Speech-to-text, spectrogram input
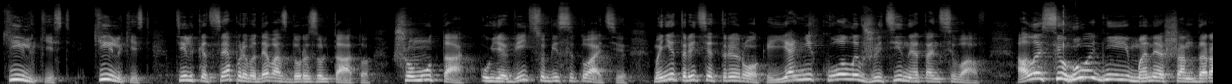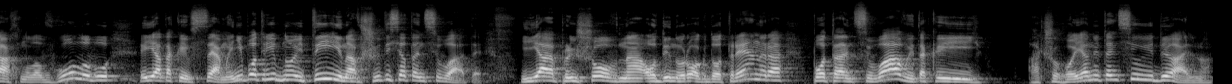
кількість. Кількість тільки це приведе вас до результату. Чому так? Уявіть собі ситуацію. Мені 33 роки. Я ніколи в житті не танцював. Але сьогодні мене шандарахнуло в голову, і я такий, все, мені потрібно йти і навчитися танцювати. Я прийшов на один урок до тренера, потанцював і такий. А чого я не танцюю ідеально?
